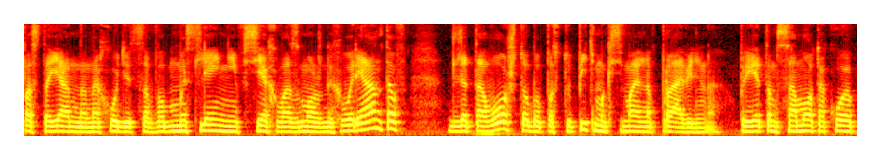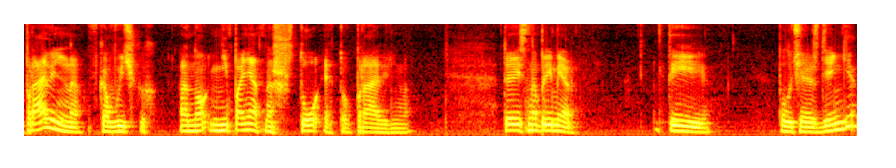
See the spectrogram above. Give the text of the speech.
постоянно находится в обмыслении всех возможных вариантов для того, чтобы поступить максимально правильно. При этом само такое правильно, в кавычках, оно непонятно, что это правильно. То есть, например, ты получаешь деньги,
